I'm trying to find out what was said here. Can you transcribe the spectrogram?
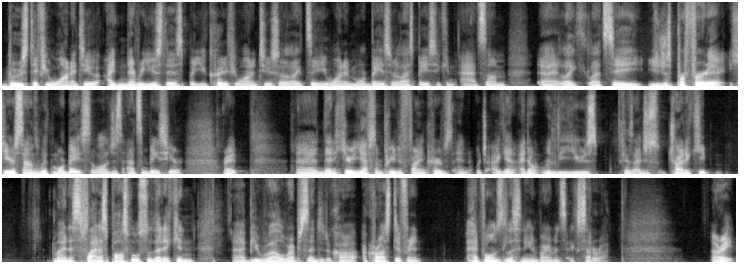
boost if you wanted to. I'd never use this, but you could if you wanted to. So let's say you wanted more bass or less bass, you can add some. Uh, like let's say you just prefer to hear sounds with more bass. So I'll just add some bass here, right? And then here you have some predefined curves, and which again I don't really use because I just try to keep mine as flat as possible so that it can uh, be well represented aco- across different headphones, listening environments, etc. All right.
